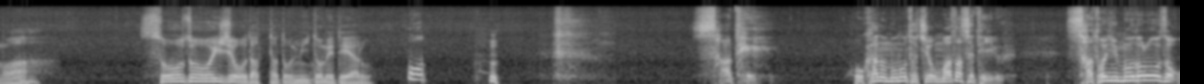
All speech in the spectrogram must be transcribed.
まあ想像以上だったと認めてやろう。おさて他の者たちを待たせている里に戻ろうぞ。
